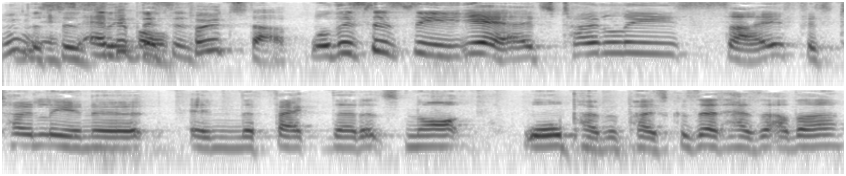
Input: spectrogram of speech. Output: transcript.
Mm, this is the- edible this is- food stuff. well, this is the yeah. It's totally safe. It's totally inert in the fact that it's not wallpaper paste because that has other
